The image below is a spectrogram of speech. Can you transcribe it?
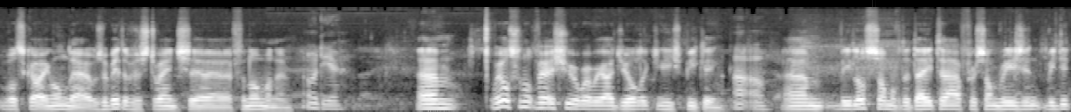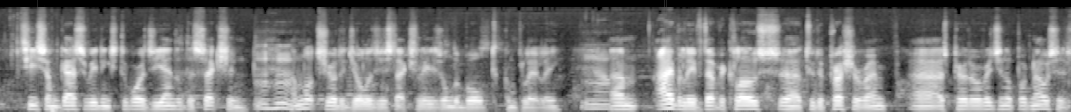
was going on there. It was a bit of a strange uh, phenomenon. Oh dear. Um, we're also not very sure where we are geologically speaking. Uh oh. Um, we lost some of the data for some reason. We did see some gas readings towards the end of the section. I'm not sure the geologist actually is on the ball completely. No. Um, I believe that we're close uh, to the pressure ramp uh, as per the original prognosis.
